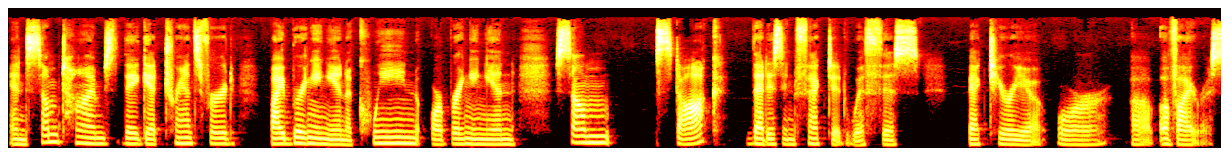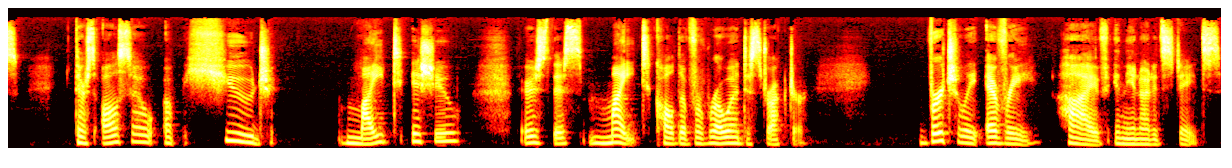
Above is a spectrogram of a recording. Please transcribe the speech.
and sometimes they get transferred by bringing in a queen or bringing in some stock that is infected with this bacteria or uh, a virus. There's also a huge mite issue. There's this mite called a Varroa destructor. Virtually every hive in the United States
